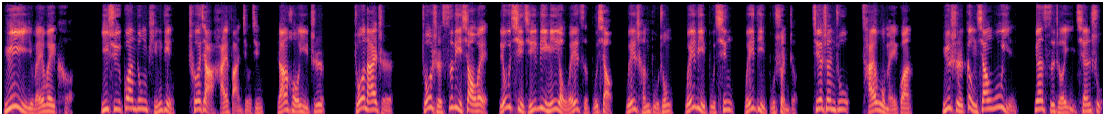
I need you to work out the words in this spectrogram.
予以为微可。宜须关东平定，车驾还返旧京，然后议之。”卓乃止。卓使司隶校尉刘弃及利民有为子不孝，为臣不忠，为吏不清，为地不顺者，皆身诛，财物没官。于是更相污隐，冤死者以千数。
